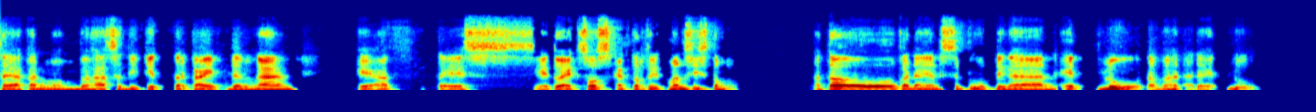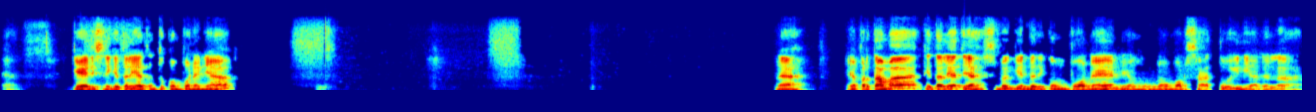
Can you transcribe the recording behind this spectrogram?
saya akan membahas sedikit terkait dengan EATS, yaitu Exhaust After Treatment System. Atau kadang yang disebut dengan AdBlue, tambahan ada AdBlue. Ya. Oke, di sini kita lihat untuk komponennya. Nah, yang pertama kita lihat ya, sebagian dari komponen yang nomor satu ini adalah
